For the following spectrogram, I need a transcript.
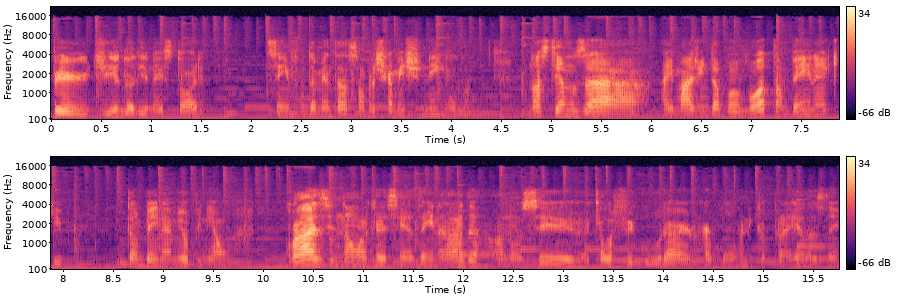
perdido ali na história, sem fundamentação praticamente nenhuma. Nós temos a, a imagem da vovó também, né, que também, na minha opinião, quase não acrescenta em nada, a não ser aquela figura harmônica para elas, né?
